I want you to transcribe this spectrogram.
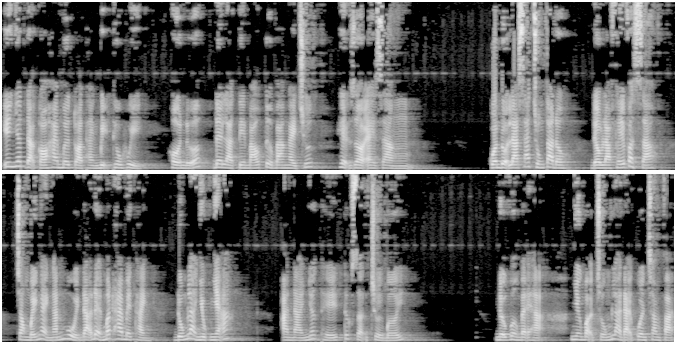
ít nhất đã có 20 tòa thành bị thiêu hủy. Hơn nữa, đây là tin báo từ 3 ngày trước. Hiện giờ e rằng... Quân đội La Sát chúng ta đâu? Đều là phế vật sao? Trong mấy ngày ngắn ngủi đã để mất 20 thành. Đúng là nhục nhã. Anna nhất thế tức giận chửi bới. Nữ vương bệ hạ, nhưng bọn chúng là đại quân trăm vạn.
